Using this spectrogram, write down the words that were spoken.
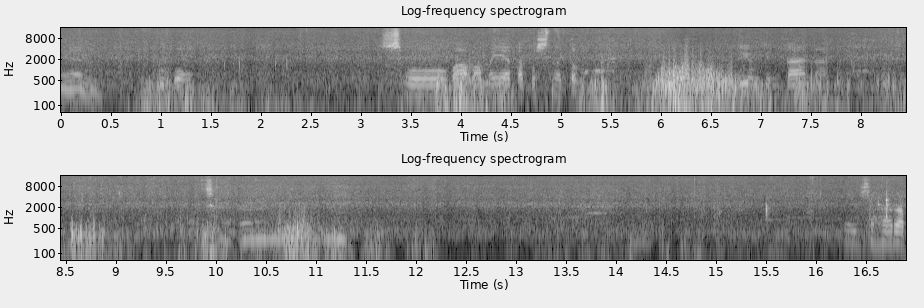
Ayan, bubong. So, baka mamaya tapos na to. Ito yung. Tadaan. Ayan, sa harap.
